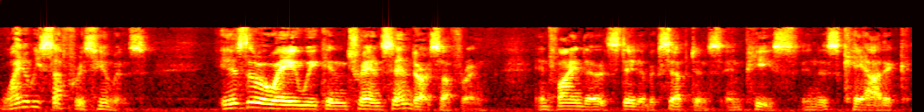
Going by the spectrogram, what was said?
Why do we suffer as humans? Is there a way we can transcend our suffering and find a state of acceptance and peace in this chaotic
